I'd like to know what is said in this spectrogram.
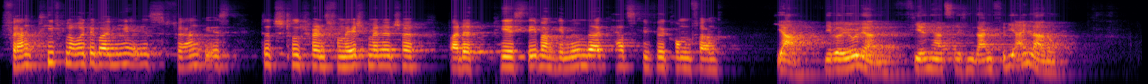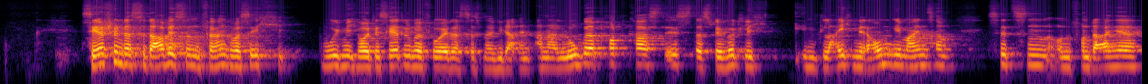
Frank Tiefler heute bei mir ist. Frank ist Digital Transformation Manager bei der PSD Bank in Nürnberg. Herzlich willkommen, Frank. Ja, lieber Julian, vielen herzlichen Dank für die Einladung. Sehr schön, dass du da bist. Und Frank, was ich, wo ich mich heute sehr darüber freue, dass das mal wieder ein analoger Podcast ist, dass wir wirklich im gleichen Raum gemeinsam sitzen. Und von daher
